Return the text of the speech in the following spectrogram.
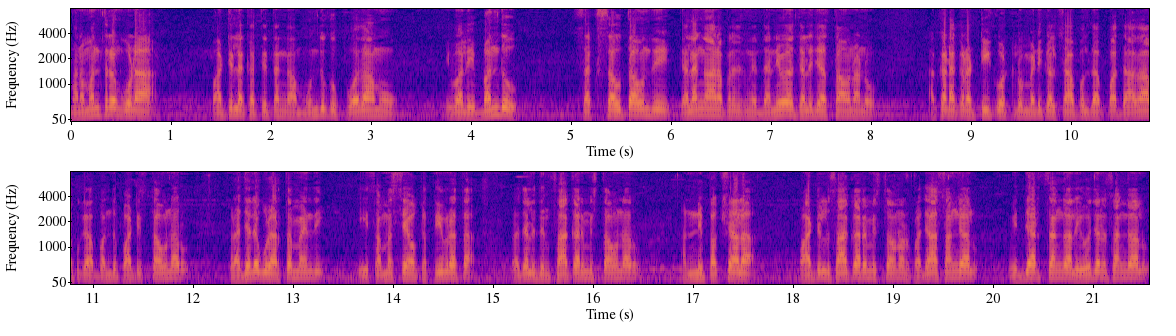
మనమంతరం కూడా పార్టీలకు అతీతంగా ముందుకు పోదాము. ఇవాళ ఈ బంద్ సక్సెస్ అవుతూ ఉంది. తెలంగాణ ప్రజలకు ధన్యవాదాలు తెలియజేస్తా ఉన్నాను. అక్కడక్కడ టీ కొట్లు మెడికల్ షాపులు తప్ప దాదాపుగా బంద్ పాటిస్తూ ఉన్నారు. ప్రజలకు కూడా అర్థమైంది. ఈ సమస్య యొక్క తీవ్రత. ప్రజలు దీన్ని సహకరిస్తూ ఉన్నారు. అన్ని పక్షాల పార్టీలు సహకారం ఇస్తూ ఉన్నారు. ప్రజా సంఘాలు విద్యార్థి సంఘాలు యువజన సంఘాలు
